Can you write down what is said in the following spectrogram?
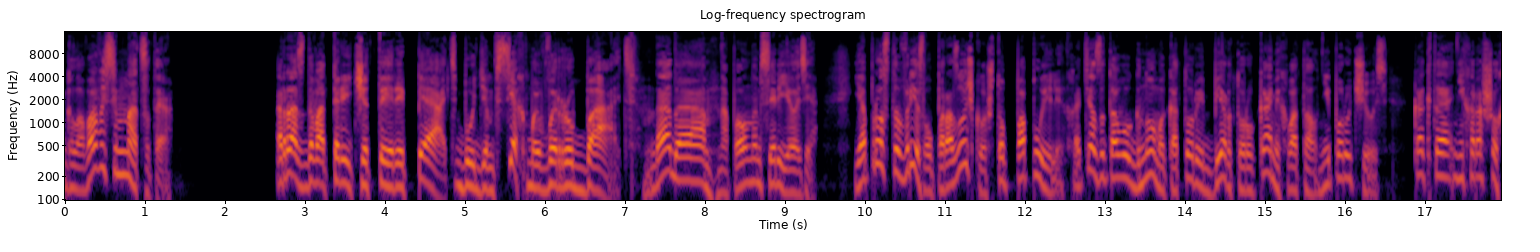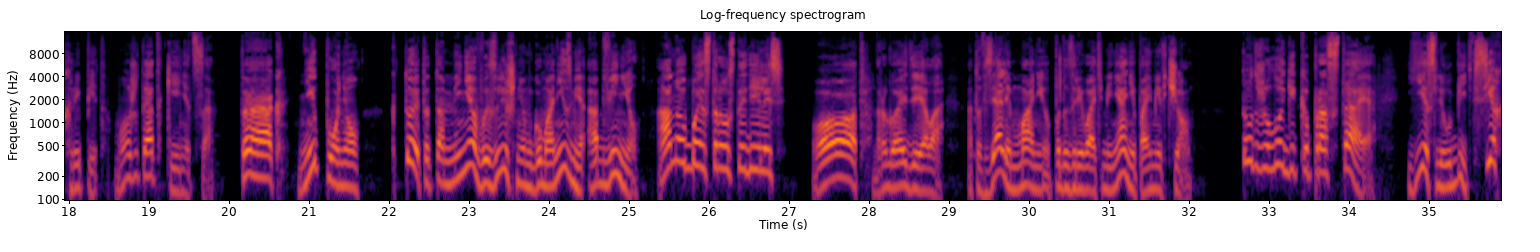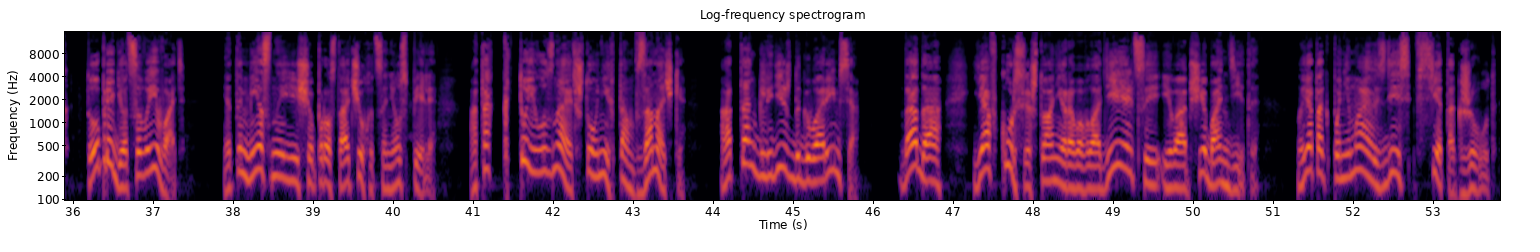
Глава восемнадцатая. Раз, два, три, четыре, пять. Будем всех мы вырубать. Да-да, на полном серьезе. Я просто врезал по разочку, чтоб поплыли, хотя за того гнома, который Берту руками хватал, не поручусь. Как-то нехорошо хрипит, может и откинется. Так, не понял. Кто это там меня в излишнем гуманизме обвинил? А ну быстро устыдились. Вот, другое дело а то взяли манию подозревать меня не пойми в чем. Тут же логика простая. Если убить всех, то придется воевать. Это местные еще просто очухаться не успели. А так кто его знает, что у них там в заначке? А так, глядишь, договоримся. Да-да, я в курсе, что они рабовладельцы и вообще бандиты. Но я так понимаю, здесь все так живут.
